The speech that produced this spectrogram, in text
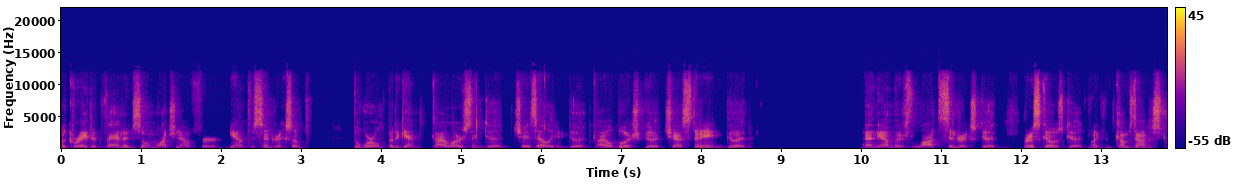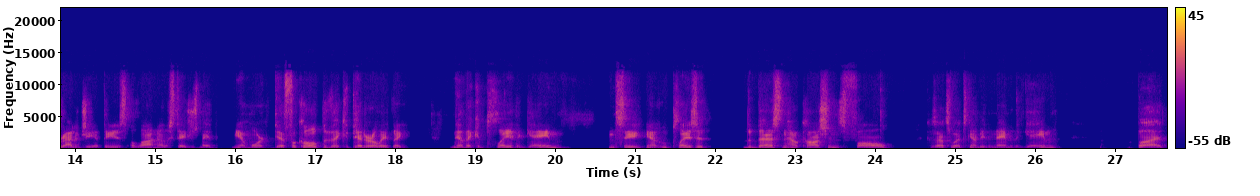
a great advantage. So I'm watching out for, you know, the Cindrics of the world. But again, Kyle Larson, good. Chase Elliott, good. Kyle Busch, good. Chastain, good. And you know, there's lots. Cindric's good. Briscoe's good. Like it comes down to strategy at these. A lot now the stage is made you know more difficult, but they could pit early. They you know they could play the game and see you know who plays it the best and how cautions fall because that's what's going to be the name of the game. But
